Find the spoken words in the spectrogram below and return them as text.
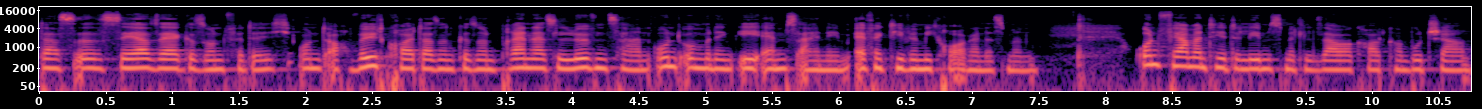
Das ist sehr, sehr gesund für dich. Und auch Wildkräuter sind gesund, Brennnessel, Löwenzahn und unbedingt EMs einnehmen, effektive Mikroorganismen. Und fermentierte Lebensmittel, Sauerkraut, Kombucha.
